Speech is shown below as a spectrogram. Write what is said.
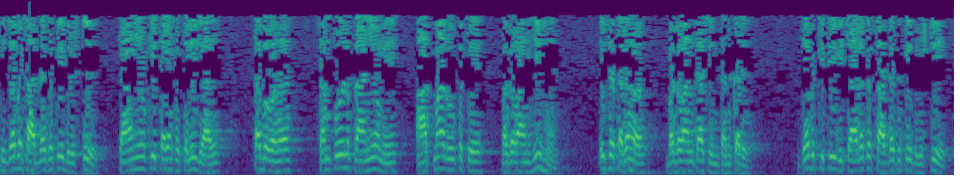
कि जब साधक की दृष्टि प्राणियों की तरफ़ चली जाए, तब वह संपूर्ण प्राणियों में आत्मा रूप से भगवान ही हैं। इस तरह भगवान का चिंतन करे। जब किसी विचारक साधक की दृष्टि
